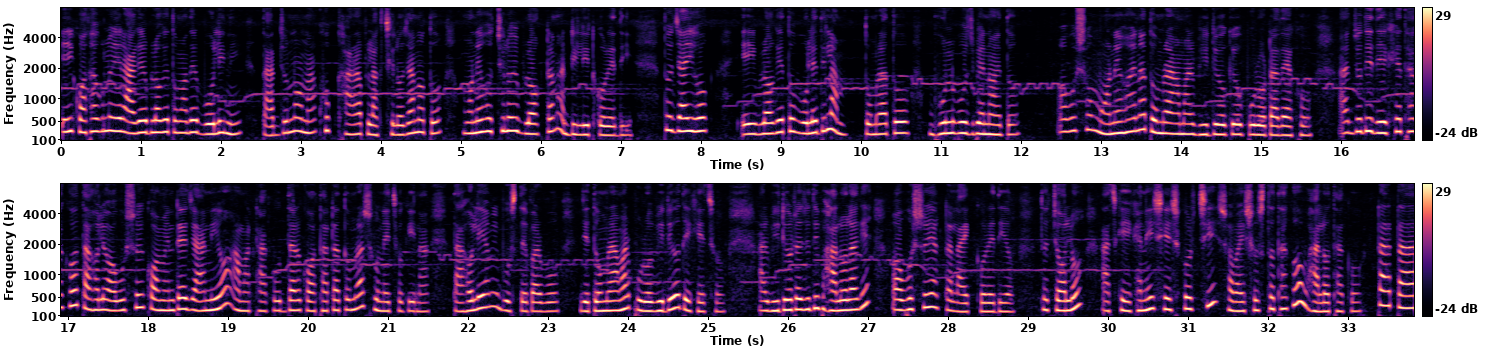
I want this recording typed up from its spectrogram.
এই কথাগুলো এর আগের ব্লগে তোমাদের বলিনি, তার জন্য না খুব খারাপ লাগছিল, জানো তো? মনে হচ্ছিল ওই ব্লগটা না ডিলিট করে দিই। তো যাই হোক এই ব্লগে তো বলে দিলাম, তোমরা তো ভুল বুঝবে নয়তো। অবশ্য মনে হয় না তোমরা আমার ভিডিও কেউ পুরোটা দেখো। আর যদি দেখে থাকো, তাহলে অবশ্যই কমেন্টে জানিও আমার ঠাকুরদার কথাটা তোমরা শুনেছো কি না তাহলেই আমি বুঝতে পারব যে তোমরা আমার পুরো ভিডিও দেখেছ। আর ভিডিওটা যদি ভালো লাগে, অবশ্যই একটা লাইক করে দিও। তো চলো, আজকে এখানেই শেষ করছি। সবাই সুস্থ থাকো, ভালো থাকো। টাটা!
